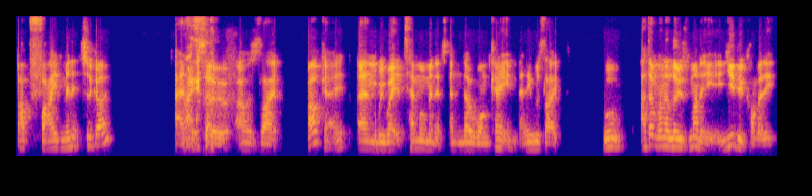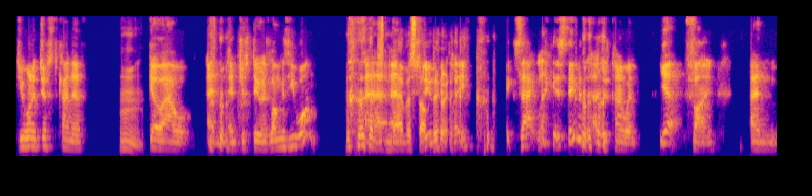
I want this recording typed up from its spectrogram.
about five minutes ago. And Right. so I was like, okay. And we waited 10 more minutes, and no one came. And he was like, well, I don't want to lose money. You do comedy. Do you want to just kind of Mm. go out and, and just do as long as you want? And just Uh, never stop doing it. exactly. Stupidly, I just kind of went, yeah, fine. And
